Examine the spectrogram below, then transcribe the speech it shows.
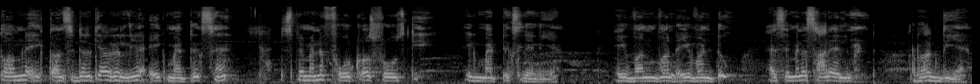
तो हमने एक कंसिडर क्या कर लिया? एक मैट्रिक्स है जिसमें मैंने फोर क्रॉस फोर्स की एक मैट्रिक्स ले लिया। A one one A one two ऐसे मैंने सारे एलिमेंट रख दिए हैं।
